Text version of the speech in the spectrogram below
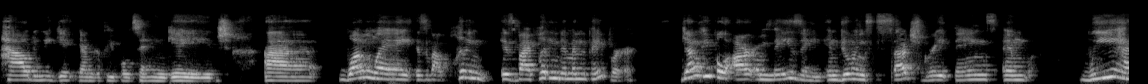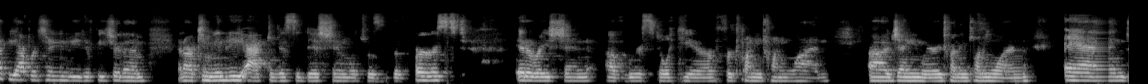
how do we get younger people to engage? Uh, one way is about putting is by putting them in the paper. Young people are amazing in doing such great things and we had the opportunity to feature them in our community activist edition, which was the first iteration of We're Still Here for 2021, uh, January 2021. And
